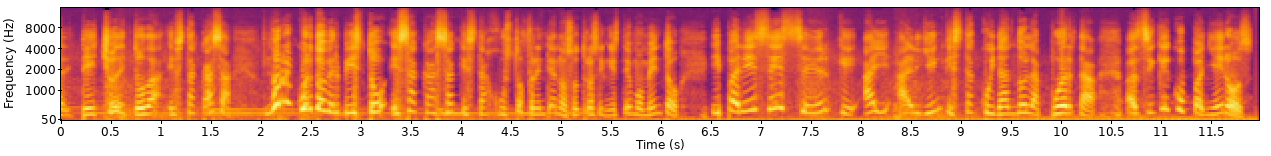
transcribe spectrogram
al techo de toda esta casa. No recuerdo haber visto esa casa que está justo frente a nosotros en este momento. Y parece ser que hay alguien que está cuidando la puerta. Así que compañeros,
